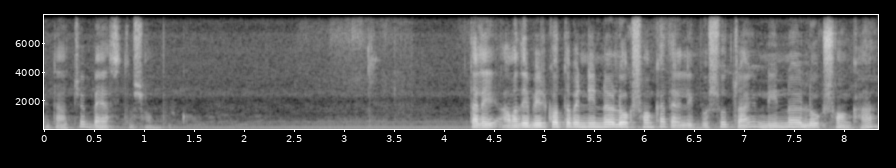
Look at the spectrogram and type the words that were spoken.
এটা হচ্ছে ব্যস্ত সম্পর্ক। তাহলে আমাদের বের করতে হবে নির্ণয় লোক সংখ্যা, তাহলে লিখব সুতরাং নির্ণয় লোক সংখ্যা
